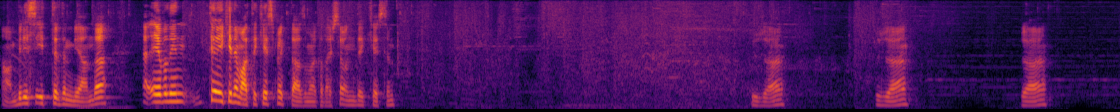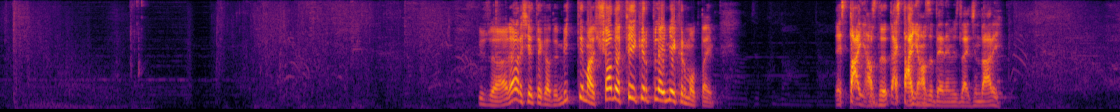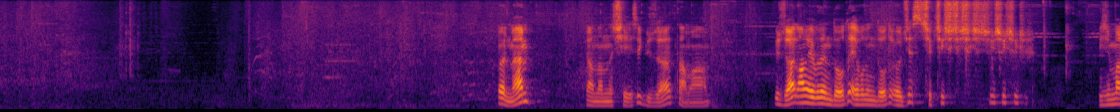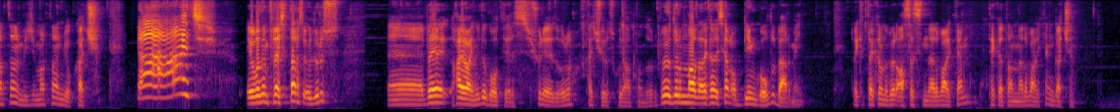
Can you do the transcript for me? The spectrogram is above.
Tamam birisi ittirdim bir anda. Yani Evelyn tehlikeli madde kesmek lazım arkadaşlar. Onu da kestim. Güzel. Güzel. Güzel. Güzel. Her şey tek atıyorum. Bitti maç. Şu anda Faker Playmaker moddayım. Destan yazdı. Destan yazdı denemiz Legendary. Ölmem. Yanlarının şeysi güzel. Tamam. Güzel ama Evelyn doğdu. Evelyn doğdu. Öleceğiz. Çık çık çık çık çık çık çık çık. Vision Mart var mı? Var mı? Yok. Kaç. Kaç. Evelyn flash atarsa ölürüz. Ee, ve hayvan gibi de gold veririz. Şuraya doğru kaçıyoruz kule altına doğru. Böyle durumlarda arkadaşlar o 1000 gold'u vermeyin. Rakip takımda böyle asasinler varken, tek atanlar varken kaçın.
